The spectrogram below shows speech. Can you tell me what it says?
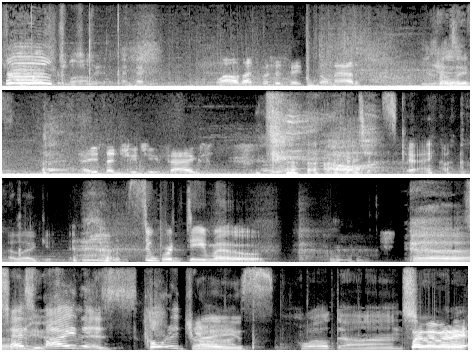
Trim Come on. Wow, that Twisted Fate's so mad. Was he? Yeah, you said GG fags. this guy. I like it. Super Teemo. Uh, S minus. Corey tried. nice. Well done. Wait, sir. wait, wait, wait.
